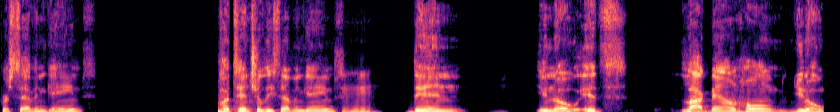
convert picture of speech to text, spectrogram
for seven games, potentially seven games, hmm then you know it's lockdown home. You know,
